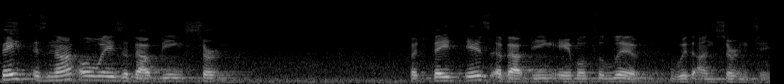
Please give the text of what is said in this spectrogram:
Faith is not always about being certain, but faith is about being able to live with uncertainty.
